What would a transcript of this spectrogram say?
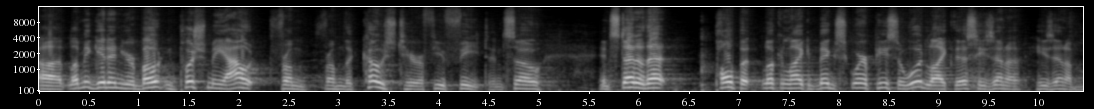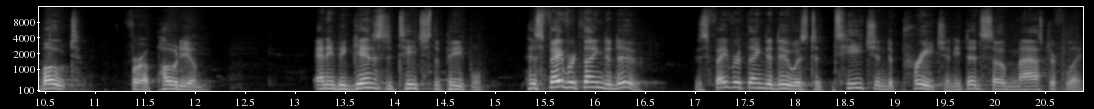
uh, let me get in your boat and push me out from, from the coast here a few feet. And so instead of that pulpit looking like a big square piece of wood like this, he's in a, he's in a boat for a podium. And he begins to teach the people. His favorite thing to do. His favorite thing to do was to teach and to preach, and he did so masterfully.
